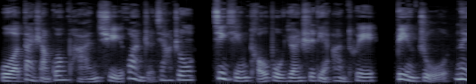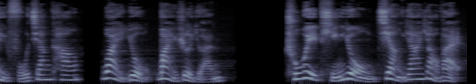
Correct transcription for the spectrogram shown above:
我带上光盘去患者家中进行头部原始点按推，并煮内服姜汤。外用外热源，除未停用降压药外，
